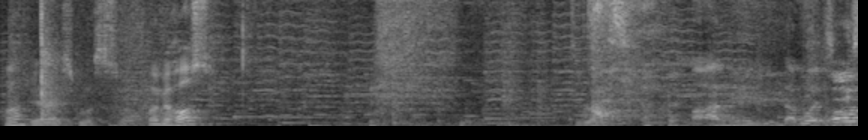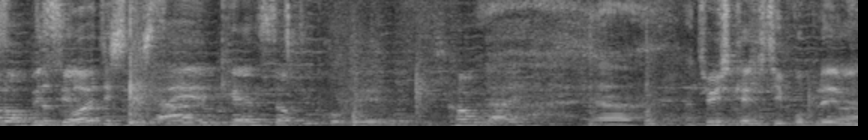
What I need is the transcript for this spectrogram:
Hä? Ja, ich muss so. Wollen wir raus? Mann, da wollte ich, nicht, das wollte ich nicht sehen. kennst doch die Probleme. Ich komm gleich. Ja, natürlich kenne ich die Probleme.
